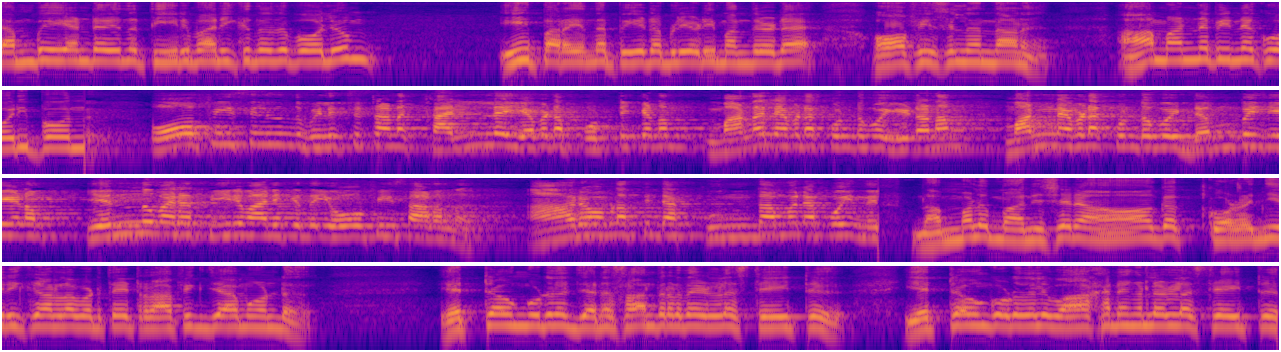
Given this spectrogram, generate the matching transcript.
ഡംപ് ചെയ്യേണ്ടത് എന്ന് തീരുമാനിക്കുന്നത് പോലും ഈ പറയുന്ന പി ഡബ്ല്യു ഡി മന്ത്രിയുടെ ഓഫീസിൽ നിന്നാണ്. ആ മണ്ണ് പിന്നെ കോരിപ്പോകുന്ന ഓഫീസിൽ നിന്ന് വിളിച്ചിട്ടാണ് കല്ല് എവിടെ പൊട്ടിക്കണം മണൽ എവിടെ കൊണ്ടുപോയി ഇടണം മണ്ണ് എവിടെ കൊണ്ടുപോയി ഡംപ് ചെയ്യണം എന്നുവരെ തീരുമാനിക്കുന്ന ഈ ഓഫീസാണെന്ന്. ആരോപണത്തിന്റെ കുന്തമുല പോയി നമ്മൾ മനുഷ്യരാകെ കുഴഞ്ഞിരിക്കാനുള്ള ഇവിടുത്തെ ട്രാഫിക് ജാം കൊണ്ട് ഏറ്റവും കൂടുതൽ ജനസാന്ദ്രതയുള്ള സ്റ്റേറ്റ് ഏറ്റവും കൂടുതൽ വാഹനങ്ങളുള്ള സ്റ്റേറ്റ്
